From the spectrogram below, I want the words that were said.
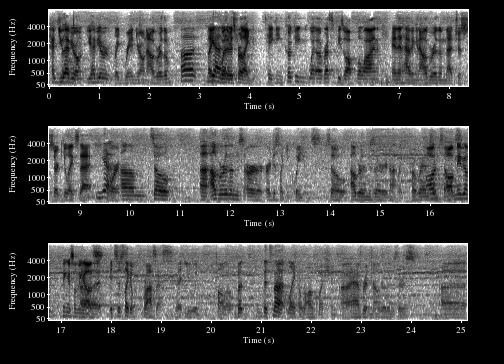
Have you So- have your own? You have you ever like written your own algorithm? Uh, Like yeah, whether it's for like taking cooking uh, recipes off the line and then having an algorithm that just circulates that. Yeah. Or, Um, so uh, algorithms are, are just like equations. So algorithms are not like programs oh, themselves. oh, maybe I'm thinking of something Uh, else. It's just like a process that you would follow. But that's not like a wrong question. Uh, I have written algorithms. There's uh,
